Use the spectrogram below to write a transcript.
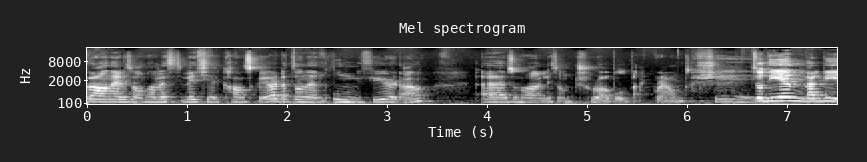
For han er sånn, han vet, vet ikke helt hva han skal gjøre. Dette er en ung fyr da, eh, som har en litt sånn trouble background. Shit. Så de er en veldig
